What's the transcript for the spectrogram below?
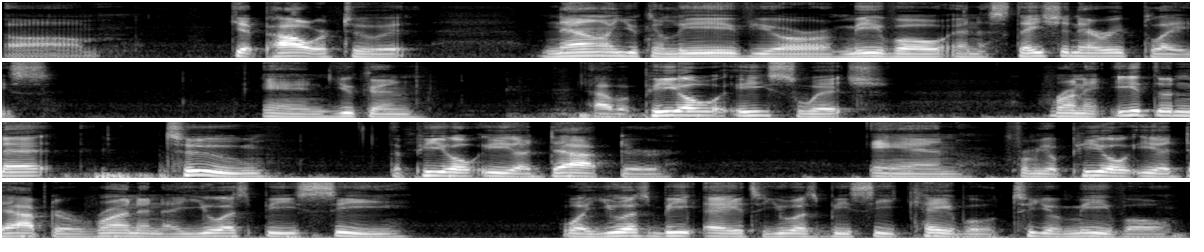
um, get power to it. Now you can leave your Mevo in a stationary place and you can have a PoE switch running Ethernet to the PoE adapter and from your PoE adapter running a USB-C well USB-A to USB-C cable to your Mevo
